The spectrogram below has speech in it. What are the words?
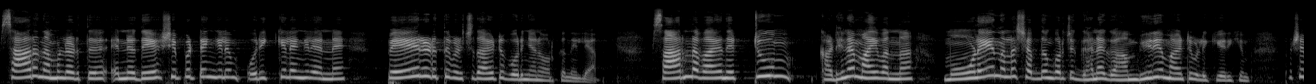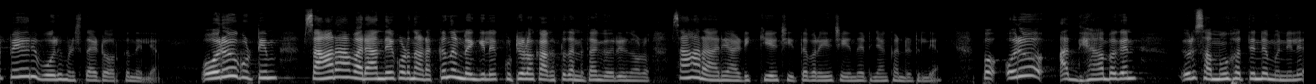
സാറ് നമ്മളുടെ അടുത്ത് എന്നെ ദേഷ്യപ്പെട്ടെങ്കിലും ഒരിക്കലെങ്കിലും എന്നെ പേരെടുത്ത് വിളിച്ചതായിട്ട് പോലും ഞാൻ ഓർക്കുന്നില്ല. സാറിന്റെ വായന്ന് ഏറ്റവും കഠിനമായി വന്ന മോളേ എന്നുള്ള ശബ്ദം കുറച്ച് ഘനഗാംഭീര്യമായിട്ട് വിളിക്കുമായിരിക്കും. പക്ഷേ പേര് പോലും വിളിച്ചതായിട്ട് ഓർക്കുന്നില്ല. ഓരോ കുട്ടിയും സാർ ആ വരാന്തയിൽ കൂടെ നടക്കുന്നുണ്ടെങ്കിൽ കുട്ടികളൊക്കെ അകത്ത് തന്നെ താൻ കയറിയിരുന്നുള്ളൂ സാർ ആരെ അടിക്കുകയോ ചീത്ത പറയുകയോ ചെയ്യുന്നതായിട്ട് ഞാൻ കണ്ടിട്ടില്ല. അപ്പോൾ ഒരു അധ്യാപകൻ ഒരു സമൂഹത്തിന്റെ മുന്നിൽ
